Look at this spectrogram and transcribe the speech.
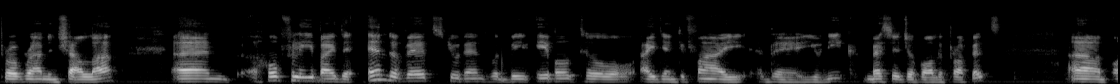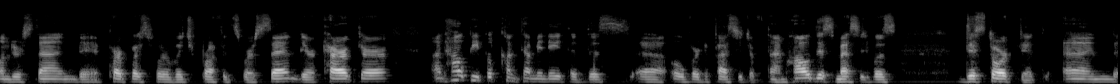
program, inshallah. And hopefully by the end of it, students would be able to identify the unique message of all the prophets, um, understand the purpose for which prophets were sent, their character, and how people contaminated this uh, over the passage of time how this message was distorted and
